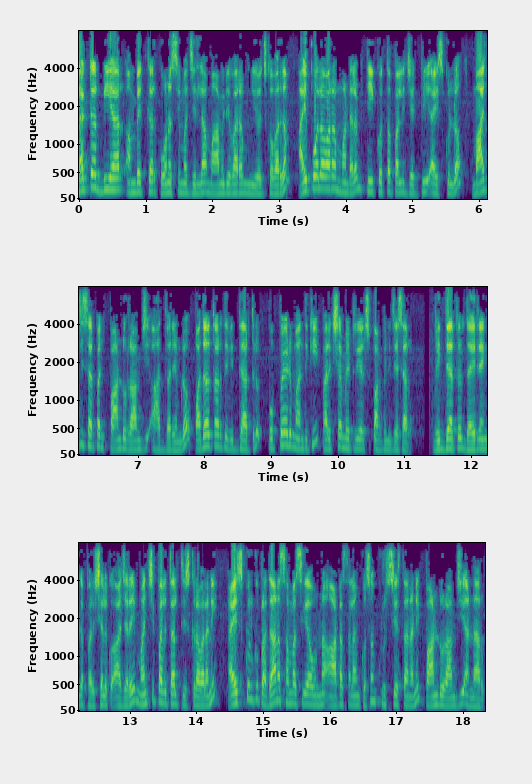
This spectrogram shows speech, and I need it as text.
డాక్టర్ బిఆర్ అంబేద్కర్ కోనసీమ జిల్లా మామిడివరం నియోజకవర్గం ఐపోలవరం మండలం టీ కొత్తపల్లి జెడ్పీ హైస్కూల్లో మాజీ సర్పంచ్ పాండు రామ్జీ ఆధ్వర్యంలో పదవ తరగతి విద్యార్థులు ముప్పై ఏడు మందికి పరీక్ష మెటీరియల్స్ పంపిణీ చేశారు. విద్యార్థులు ధైర్యంగా పరీక్షలకు హాజరై మంచి ఫలితాలు తీసుకురావాలని హైస్కూల్కు ప్రధాన సమస్యగా ఉన్న ఆట స్థలం కోసం కృషి చేస్తానని పాండు రామ్జీ అన్నారు.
